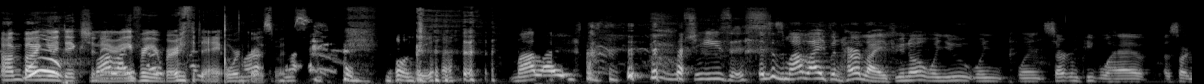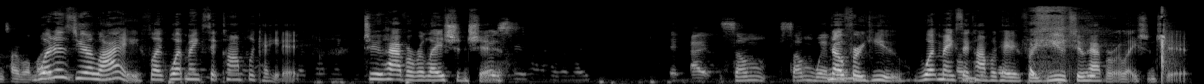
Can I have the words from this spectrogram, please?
I'm buying you a dictionary life- for your my- birthday or my- Christmas. don't do that. My life. Oh, Jesus. This is my life and her life. You know, when you when when certain people have a certain type of life. What is your life? Like, what makes it complicated to have a relationship? it's- I, some some women. No, for you. What makes it Um, complicated for you to have a relationship?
